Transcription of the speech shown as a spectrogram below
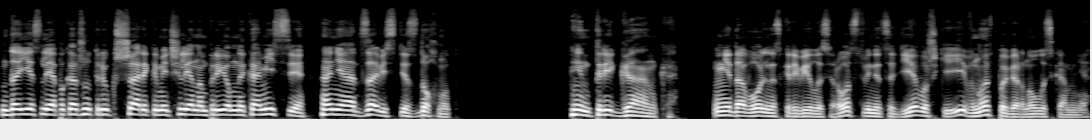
«Да если я покажу трюк с шариками членам приемной комиссии, они от зависти сдохнут». «Интриганка», Недовольно скривилась родственница девушки и вновь повернулась ко мне.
